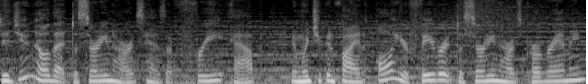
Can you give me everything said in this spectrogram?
Did you know that Discerning Hearts has a free app in which you can find all your favorite Discerning Hearts programming?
